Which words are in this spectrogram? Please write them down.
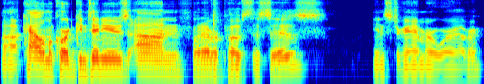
Uh, Kyle McCord continues on whatever post this is, Instagram or wherever.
